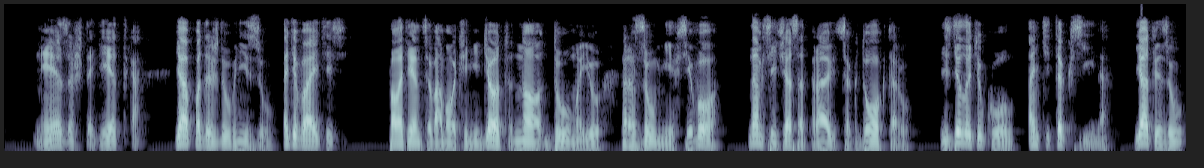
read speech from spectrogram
— Не за что, детка. Я подожду внизу. Одевайтесь. Полотенце вам очень идет, но, думаю, разумнее всего нам сейчас отправиться к доктору и сделать укол антитоксина. Я отвезу.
